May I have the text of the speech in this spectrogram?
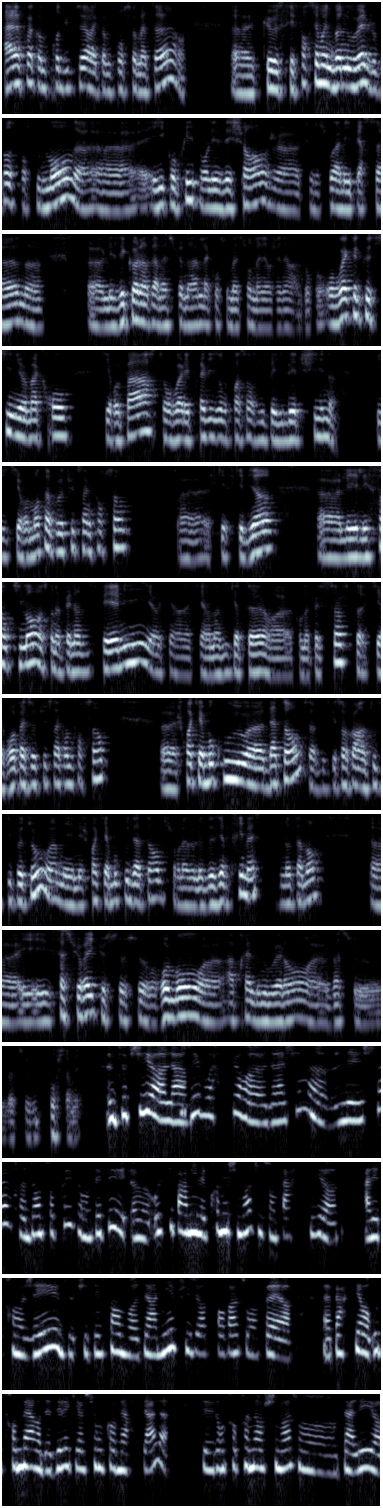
à la fois comme producteur et comme consommateur, euh, que c'est forcément une bonne nouvelle, je pense, pour tout le monde, y compris pour les échanges, que ce soit les personnes, les écoles internationales, la consommation de manière générale. Donc, on, voit quelques signes macro qui repartent. On voit les prévisions de croissance du PIB de Chine qui, remontent un peu au-dessus de 5%, euh, ce, qui est, qui bien. Euh, les, sentiments, ce qu'on appelle l'indice PMI, qui, est un, indicateur qu'on appelle soft, qui est repassé au-dessus de 50%. je crois qu'il y a beaucoup d'attentes, puisque c'est encore un tout petit peu tôt, hein, mais, je crois qu'il y a beaucoup d'attentes sur le, deuxième trimestre, notamment, euh, et, s'assurer que ce, ce rebond euh, après le nouvel an euh, va se, va se confirmer. Depuis la réouverture de la Chine, les chefs d'entreprise ont été aussi parmi les premiers Chinois qui sont partis à l'étranger. Depuis décembre dernier, plusieurs provinces ont fait partir outre-mer des délégations commerciales. Ces entrepreneurs chinois sont allés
